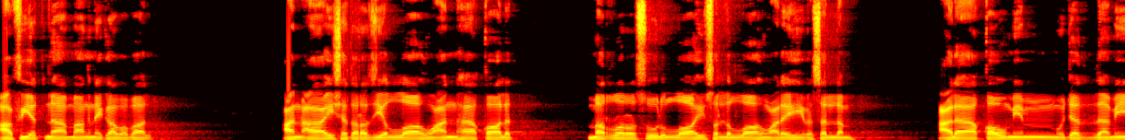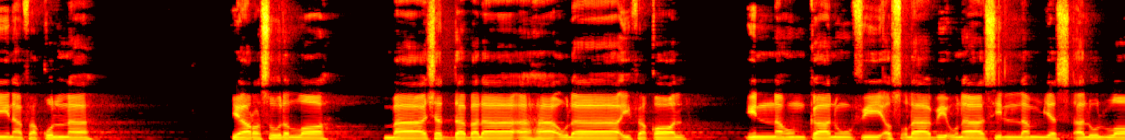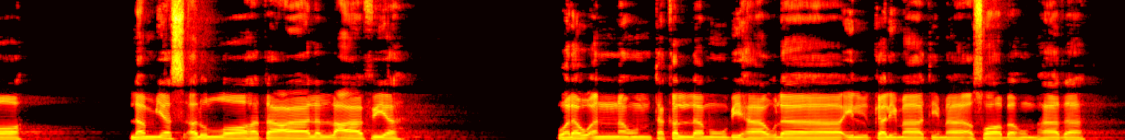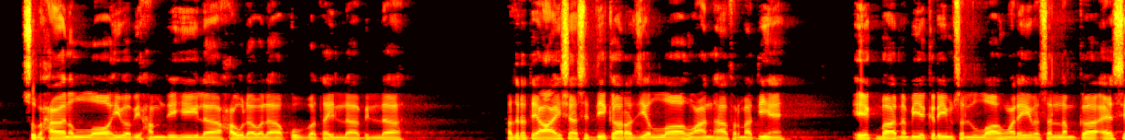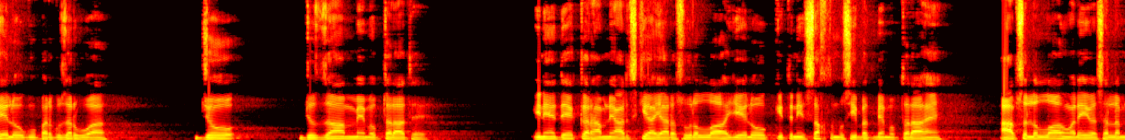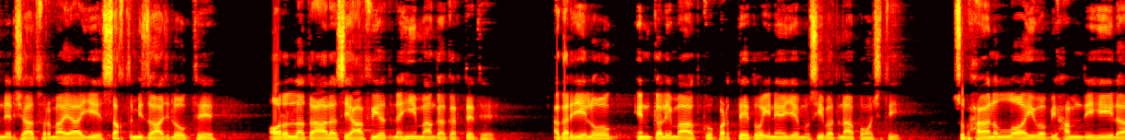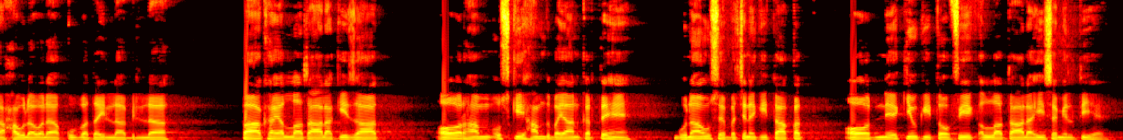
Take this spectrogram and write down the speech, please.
عافیت نہ مانگنے کا وبال. عن عائشة رضی اللہ عنہ قالت مر رسول اللہ صلی اللہ علیہ وسلم على قوم مجذمين فقلنا يا رسول الله ما شد بلاء هؤلاء؟ فقال إنهم كانوا في أصلاب أناس لم يسألوا الله. لم يسألوا الله تعالى العافية ولو أنهم تكلموا بهؤلاء الكلمات ما أصابهم هذا سبحان الله وبحمده لا حول ولا قوة إلا بالله حضرت عائشہ صدیقہ رضی اللہ عنہ فرماتی ہیں، ایک بار نبی کریم صلی اللہ علیہ وسلم کا ایسے لوگوں پر گزر ہوا جو جزام میں مبتلا تھے۔ انہیں دیکھ کر ہم نے عرض کیا، یا رسول اللہ، یہ لوگ کتنی سخت مصیبت میں مبتلا ہیں۔ آپ صلی اللہ علیہ وسلم نے ارشاد فرمایا، یہ سخت مزاج لوگ تھے اور اللہ تعالیٰ سے عافیت نہیں مانگا کرتے تھے۔ اگر یہ لوگ ان کلمات کو پڑھتے تو انہیں یہ مصیبت نہ پہنچتی۔ سبحان اللہ و بحمدہ، لا حول ولا قوت الا باللہ۔ پاک ہے اللہ تعالیٰ کی ذات اور ہم اس کی حمد بیان کرتے ہیں۔ گناہوں سے بچنے کی طاقت اور نیکیوں کی توفیق اللہ تعالیٰ ہی سے ملتی ہے۔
